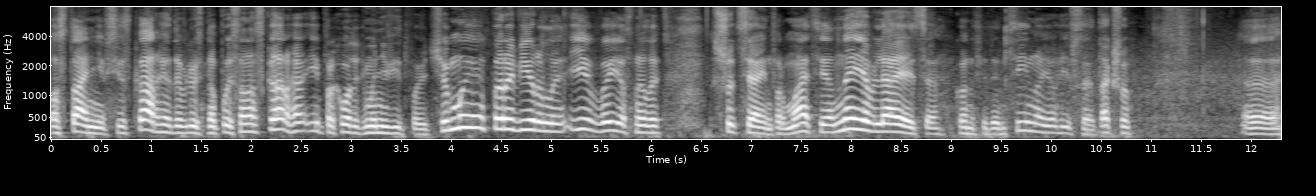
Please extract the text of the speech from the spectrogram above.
останні всі скарги, дивлюсь, написана скарга, і приходить мені відповідь, що ми перевірили і вияснили, що ця інформація не є конфіденційною і все. Так що е,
